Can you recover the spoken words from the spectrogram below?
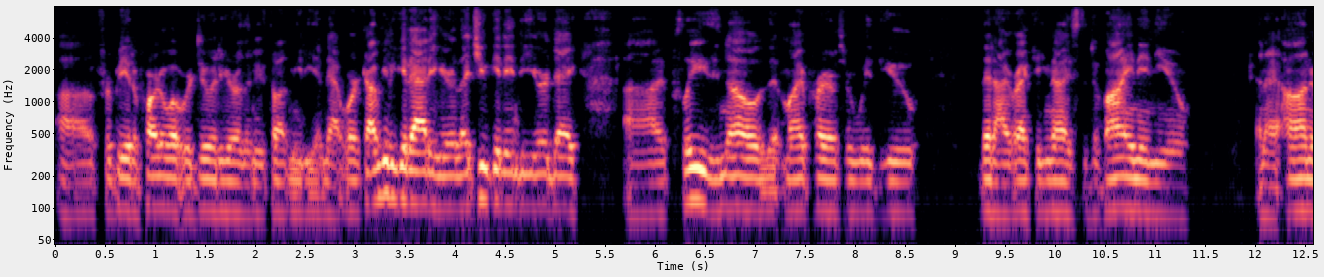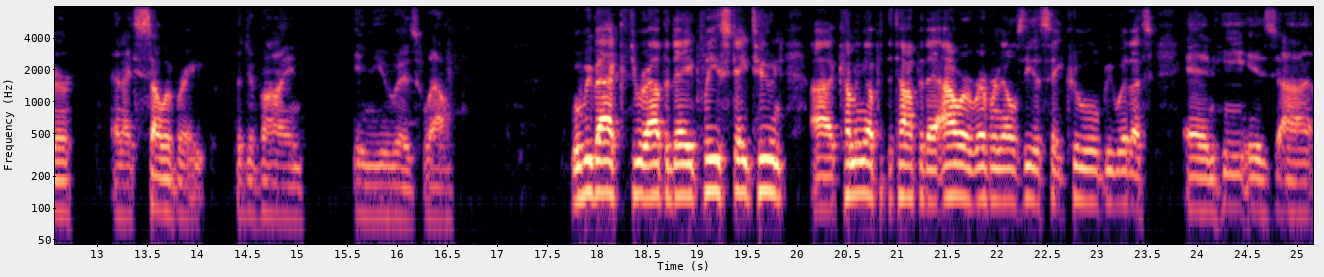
Uh, for being a part of what we're doing here on the New Thought Media Network. I'm going to get out of here, let you get into your day. Uh, please know that my prayers are with you, that I recognize the divine in you, and I honor and I celebrate the divine in you as well. We'll be back throughout the day. Please stay tuned. Uh, coming up at the top of the hour, Reverend Elzia Sekou will be with us, and he is uh,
